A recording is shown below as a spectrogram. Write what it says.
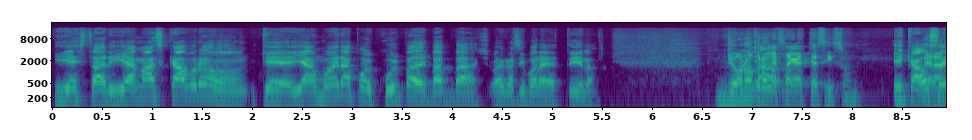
y estaría más cabrón que ella muera por culpa del Bad Batch o algo así por el estilo. Yo no creo que salga este season. Y cause,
